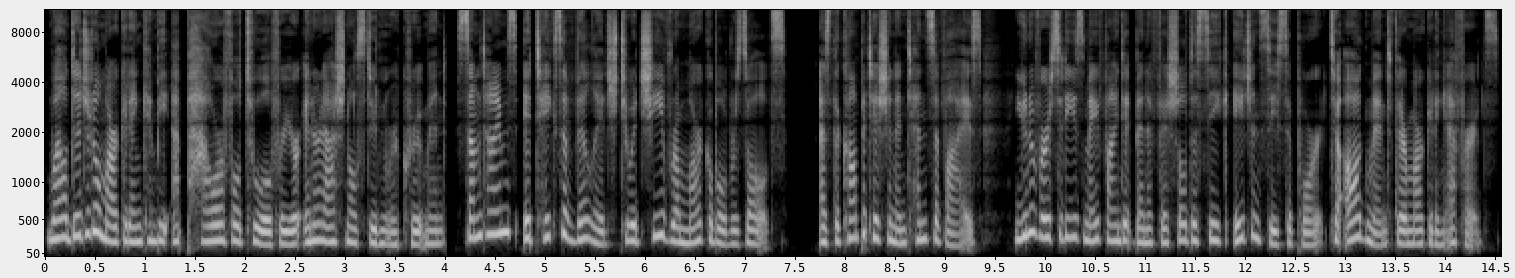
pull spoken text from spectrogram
While digital marketing can be a powerful tool for your international student recruitment, sometimes it takes a village to achieve remarkable results. As the competition intensifies, universities may find it beneficial to seek agency support to augment their marketing efforts.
